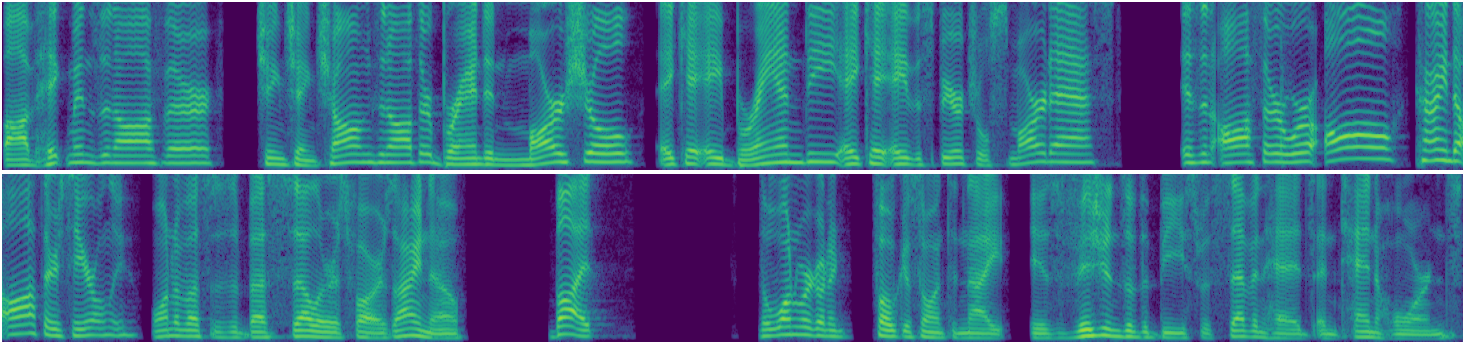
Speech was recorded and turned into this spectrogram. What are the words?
Bob Hickman's an author. Ching Chang Chong's an author. Brandon Marshall, aka Brandy, aka the spiritual smartass, is an author. We're all kind of authors here. Only one of us is a bestseller, as far as I know. But the one we're going to focus on tonight is Visions of the Beast with seven heads and ten horns.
